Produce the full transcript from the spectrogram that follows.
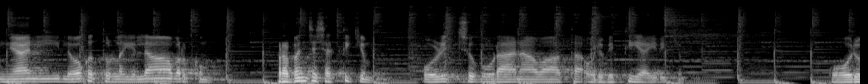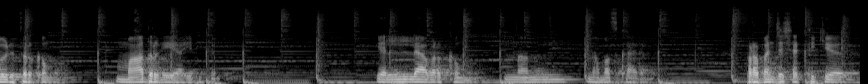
ഞാൻ ഈ ലോകത്തുള്ള എല്ലാവർക്കും പ്രപഞ്ചശക്തിക്കും ഒഴിച്ചുകൂടാനാവാത്ത ഒരു വ്യക്തിയായിരിക്കും. ഓരോരുത്തർക്കും മാതൃകയായിരിക്കും. എല്ലാവർക്കും നന്ദി നമസ്കാരം. പ്രപഞ്ചശക്തിക്ക്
